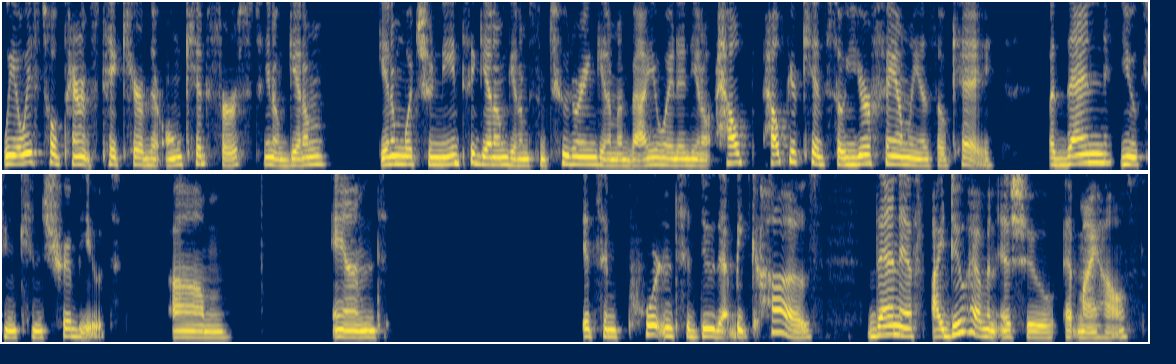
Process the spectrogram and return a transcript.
we always told parents take care of their own kid first, you know, get them get them what you need to get them, get them some tutoring, get them evaluated, you know, help help your kids so your family is okay. But then you can contribute. Um, and it's important to do that because then if I do have an issue at my house,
